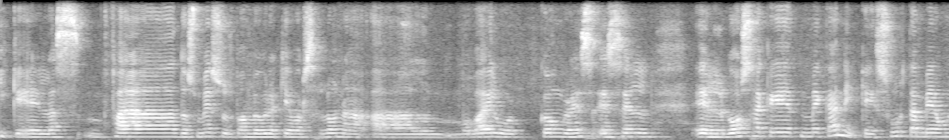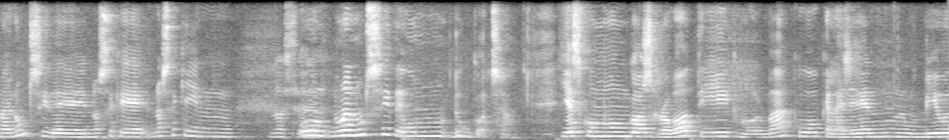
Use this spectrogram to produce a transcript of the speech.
i que les, fa dos mesos vam veure aquí a Barcelona al Mobile World Congress és el, el gos aquest mecànic que surt també a un anunci de no sé, què, no sé quin... No sé. Un, un anunci d'un cotxe. I és com un gos robòtic, molt maco, que la gent viu,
